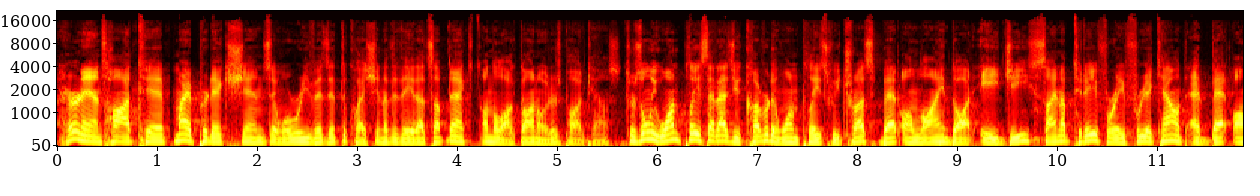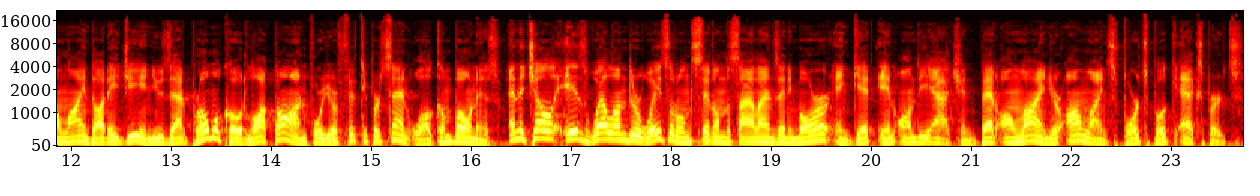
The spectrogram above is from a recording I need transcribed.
Hernan's hot tip, my predictions, and we'll revisit the question of the day. That's up next on the Locked On Oilers podcast. There's only one place that has you covered and one place we trust betonline.ag. Sign up today for a free account at betonline.ag and use that promo code locked on for your 50% welcome bonus. NHL is well underway, so don't sit on the sidelines anymore and get in on the action. Bet online, your online sportsbook experts.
